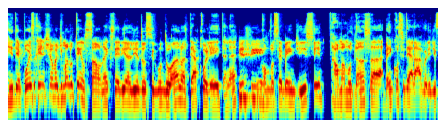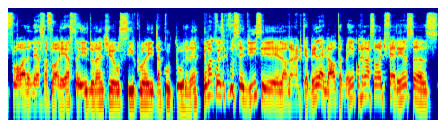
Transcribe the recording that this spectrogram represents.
e depois o que a gente chama de manutenção, né? Que seria ali do segundo ano até a colheita, né? Perfeito. E como você bem disse, há uma mudança bem considerável ali de flora nessa floresta aí durante o ciclo aí da cultura, né? E uma coisa que você disse, Leonardo, que é bem legal também, é com relação a diferenças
